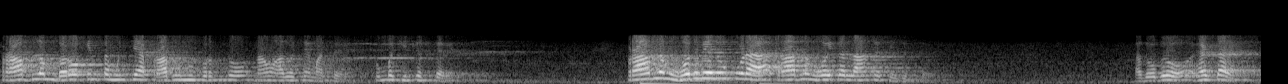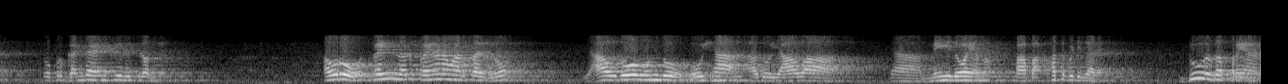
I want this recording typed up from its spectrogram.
ಪ್ರಾಬ್ಲಮ್ ಬರೋಕ್ಕಿಂತ ಮುಂಚೆ ಆ ಪ್ರಾಬ್ಲಮ್ ಕುರಿತು ನಾವು ಆಲೋಚನೆ ಮಾಡ್ತೇವೆ. ತುಂಬ ಚಿಂತಿಸ್ತೇವೆ. ಪ್ರಾಬ್ಲಮ್ ಹೋದ ಮೇಲೂ ಕೂಡ ಪ್ರಾಬ್ಲಮ್ ಹೋಯ್ತಲ್ಲ ಅಂತ ಚಿಂತಿಸ್ತೇವೆ. ಅದೊಬ್ರು ಹೇಳ್ತಾರೆ. ಒಬ್ರು ಗಂಡ ಹೆಂಡತಿರಿದ್ರಂತೆ ಅವರು ಟ್ರೈನ್ನಲ್ಲಿ ಪ್ರಯಾಣ ಮಾಡ್ತಾ ಇದ್ರು. ಯಾವುದೋ ಒಂದು ಬಹುಶಃ ಅದು ಯಾವ ಮೇಲೋ ಏನೋ ಪಾಪ ಹತ್ತು ಬಿಟ್ಟಿದ್ದಾರೆ ದೂರದ ಪ್ರಯಾಣ.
